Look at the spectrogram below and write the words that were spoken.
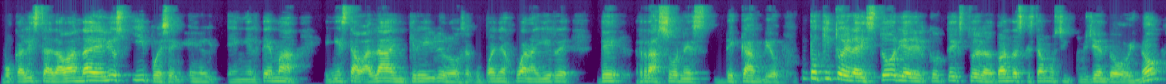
vocalista de la banda Helios, y pues en, el, tema, en esta balada increíble, nos acompaña Juan Aguirre de Razones de Cambio. Un poquito de la historia y del contexto de las bandas que estamos incluyendo hoy, ¿no?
